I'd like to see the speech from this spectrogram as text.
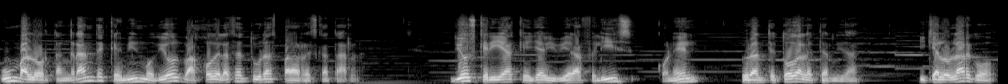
un valor tan grande que el mismo Dios bajó de las alturas para rescatarla. Dios quería que ella viviera feliz con Él durante toda la eternidad y que a lo largo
